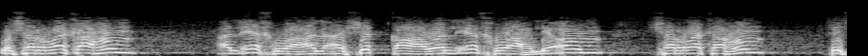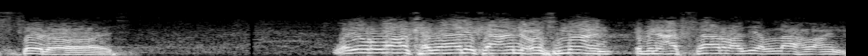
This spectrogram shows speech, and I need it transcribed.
وشركهم الإخوة الأشقة والإخوة لأم شركهم في الثلث. ويروى كذلك عن عثمان بن عفان رضي الله عنه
